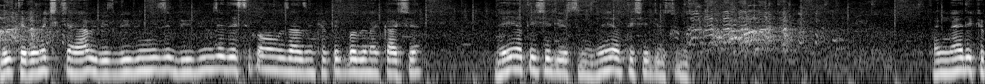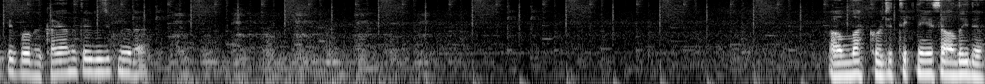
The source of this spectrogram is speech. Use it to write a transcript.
Dur tepeme çıkacaksın abi. Biz birbirimize, birbirimize destek olmamız lazım köpek balığına karşı. Neye ateş ediyorsunuz? Neye ateş ediyorsunuz? Hani nerede köpek balığı? Kayanlıkta gözükmüyor da. Allah koca tekneye saldıydı.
